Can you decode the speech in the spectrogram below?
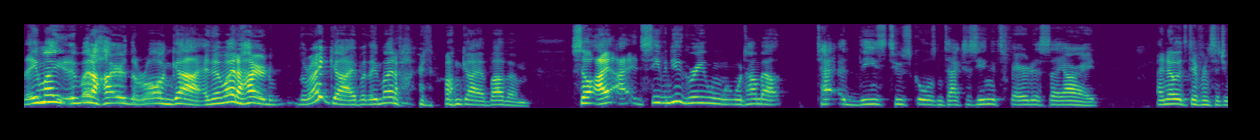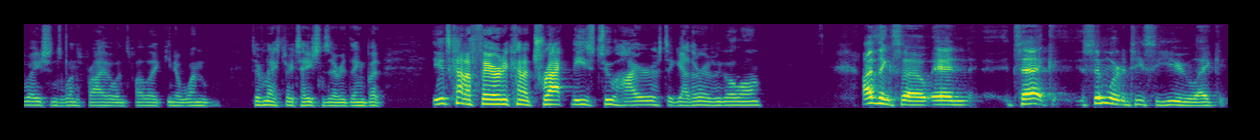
they might they might have hired the wrong guy, and they might have hired the right guy, but they might have hired the wrong guy above him. So I, I Stephen, do you agree when we're talking about these two schools in Texas? You think it's fair to say, all right, I know it's different situations. One's private, one's public. You know, one different expectations, everything. But it's kind of fair to kind of track these two hires together as we go along. I think so. And Tech, similar to TCU, like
